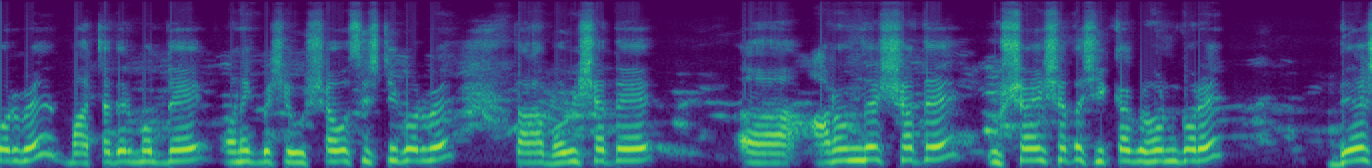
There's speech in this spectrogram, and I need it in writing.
করবে, বাচ্চাদের মধ্যে অনেক বেশি উৎসাহ সৃষ্টি করবে, তারা ভবিষ্যতে আনন্দের সাথে, উৎসাহের সাথে শিক্ষা গ্রহণ করে দেশ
